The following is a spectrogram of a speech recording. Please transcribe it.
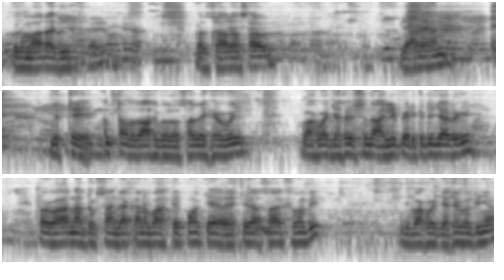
ਗੁਰੂ ਮਹਾਰਾਜ ਜੀ ਗੁਰਸਾਰਾ ਸਾਹਿਬ ਜਾ ਰਹੇ ਹਨ, ਜਿੱਥੇ ਅੰਤਮ ਅਰਦਾਸ ਗੁਰੂ ਸਾਹਿਬ ਵਿਖੇ ਹੋਈ। ਵੱਖ ਵੱਖ ਜਥੇ ਸੰਧਾਲੀ ਭੇਟ ਕੀਤੀ ਜਾਵੇਗੀ। ਪਰਿਵਾਰ ਨਾਲ ਦੁੱਖ ਸਾਂਝਾ ਕਰਨ ਵਾਸਤੇ ਪਹੁੰਚੇ ਰਿਸ਼ਤੇਦਾਰ ਸਾਥ ਸੰਬੰਧੀ। ਜੀ ਵੱਖ ਵੱਖ ਜਥੇਬੰਦੀਆਂ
